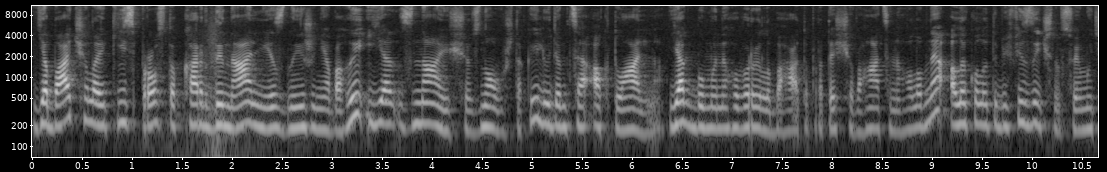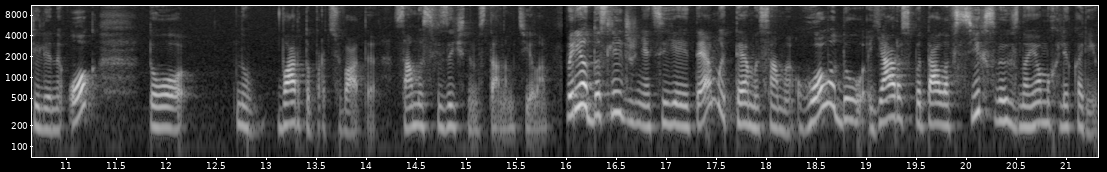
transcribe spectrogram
Я бачила якісь просто кардинальні зниження ваги, і я знаю, що знову ж таки людям це актуально. Як би ми не говорили багато про те, що вага це не головне, але коли тобі фізично в своєму тілі не ок, то ну варто працювати саме з фізичним станом тіла. В період дослідження цієї теми, теми саме голоду, я розпитала всіх своїх знайомих лікарів.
